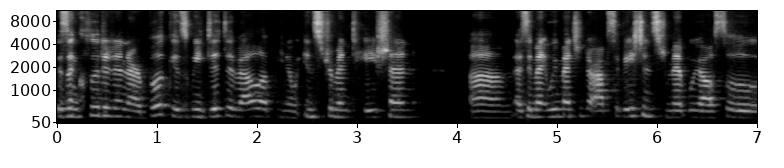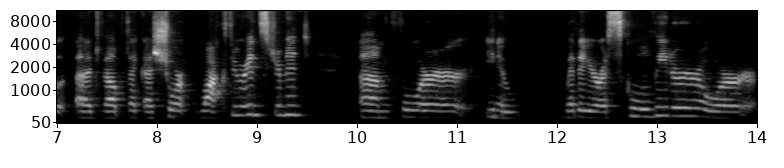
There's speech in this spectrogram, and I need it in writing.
is included in our book is we did develop, you know, instrumentation. Um, as I meant, we mentioned our observation instrument. We also uh, developed like a short walkthrough instrument um, for, you know, whether you're a school leader or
